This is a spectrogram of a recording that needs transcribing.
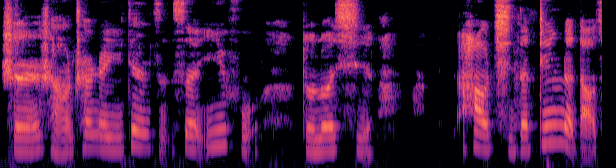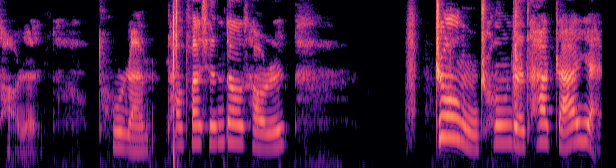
身上穿着一件紫色衣服。多罗西好奇地盯着稻草人，突然，他发现稻草人正冲着他眨眼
